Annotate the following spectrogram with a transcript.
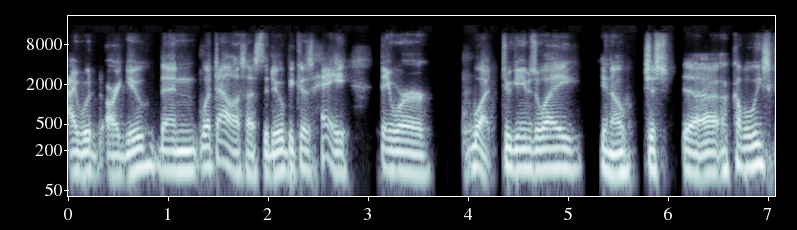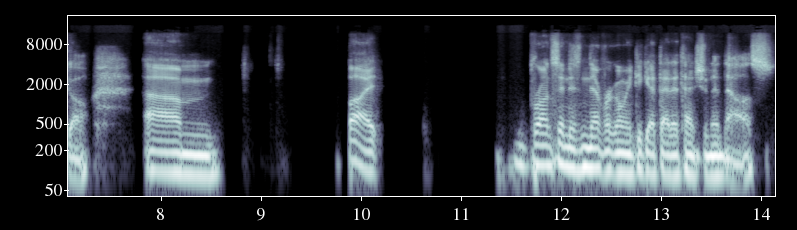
I would argue, than what Dallas has to do because, hey, they were what, two games away, you know, just uh, a couple weeks ago. Um, but Brunson is never going to get that attention in Dallas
